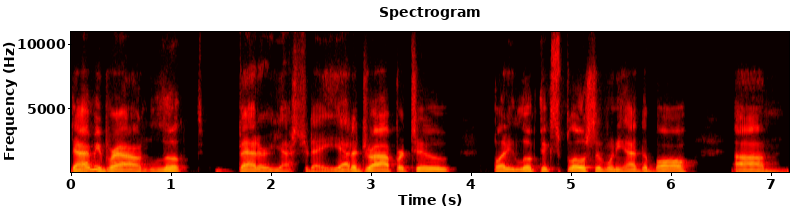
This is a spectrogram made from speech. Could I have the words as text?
Dyami Brown looked better yesterday. He had a drop or two, but he looked explosive when he had the ball. Um,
